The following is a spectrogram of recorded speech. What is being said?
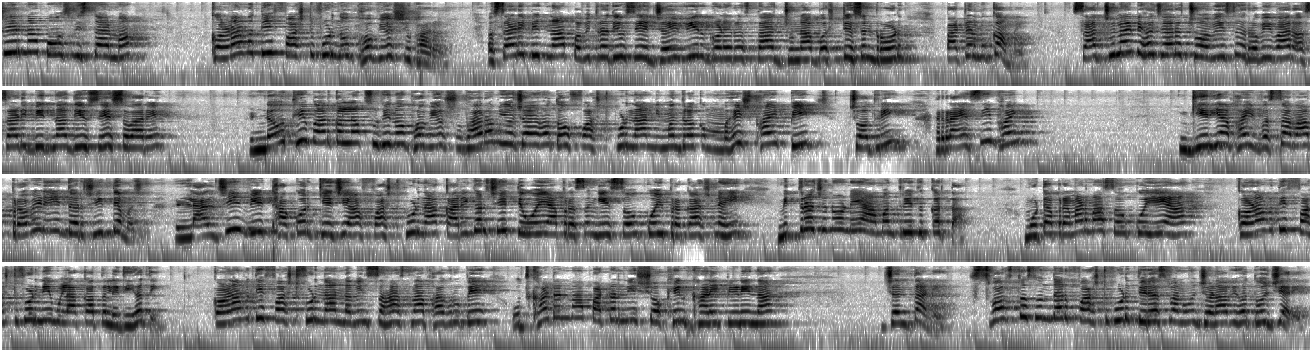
શહેરના પોસ વિસ્તારમાં કર્ણાવતી ફાસ્ટ ફૂડનો ભવ્ય શુભારંભ. અષાઢી બીજના પવિત્ર દિવસે જયવીર ગણ રસ્તા જૂના બસ સ્ટેશન રોડ પાટણ મુકામે. સાત જુલાઈ બે હજાર ચોવીસ રવિવાર અષાઢી બીજના દિવસે સવારે નવથી બાર કલાક સુધીનો ભવ્ય શુભારંભ યોજાયો હતો ફાસ્ટ ફૂડના નિમંત્રક મહેશભાઈ પી. ચૌધરી, રાયસિંહભાઈ ગિરિયાભાઈ વસાવા પ્રવીણ એ દરજી તેમજ લાલજી વી ઠાકોર કે જે આ ફાસ્ટફૂડના કારીગર છે, તેઓએ આ પ્રસંગે સૌ કોઈ પ્રકાશ નહીં, મિત્રજનોને આમંત્રિત કરતા. મોટા પ્રમાણમાં સૌ કોઈએ આ કર્ણાવતી ફાસ્ટફૂડની મુલાકાત લીધી હતી. કર્ણાવતી ફાસ્ટફૂડના નવીન સાહસના ભાગરૂપે ઉદ્ઘાટનમાં પાટણની શોખીન ખાણીપીણીના જનતાને સ્વસ્થ, સુંદર ફાસ્ટફૂડ પીરસવાનું જણાવ્યું હતું જ્યારે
